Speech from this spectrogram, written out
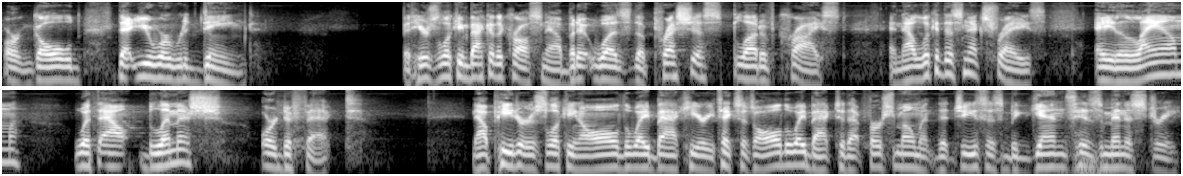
or gold that you were redeemed. But here's looking back at the cross now, but it was the precious blood of Christ. And now look at this next phrase a lamb without blemish or defect. Now, Peter is looking all the way back here. He takes us all the way back to that first moment that Jesus begins his ministry.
